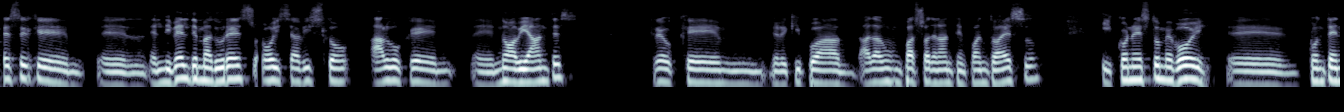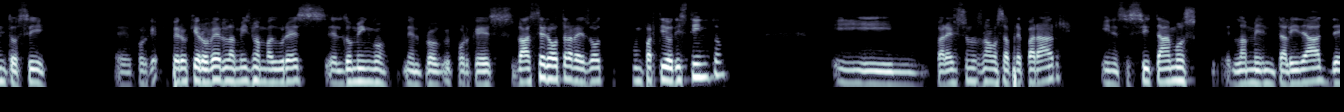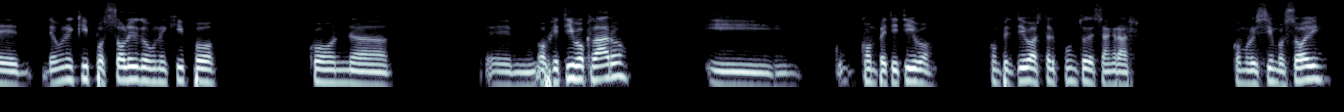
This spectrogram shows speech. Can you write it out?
Parece que el, el, nivel de madurez hoy se ha visto algo que eh, no había antes. Creo que mm, el equipo ha, ha, dado un paso adelante en cuanto a eso y con esto me voy eh, contento, sí. Eh, porque, pero quiero ver la misma madurez el domingo, el, porque es, va a ser otra vez un partido distinto y para eso nos vamos a preparar y necesitamos la mentalidad de, de un equipo sólido, un equipo con uh, eh, objetivo claro y competitivo, competitivo hasta el punto de sangrar, como lo hicimos hoy.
